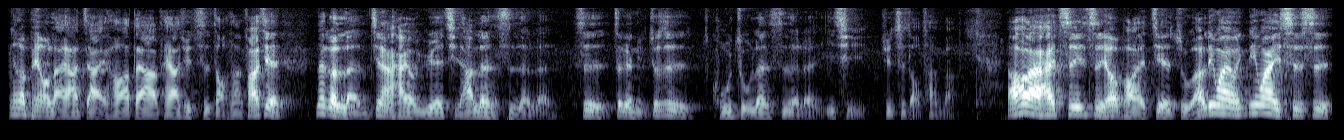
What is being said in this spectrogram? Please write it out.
那个朋友来他家以后，他带他陪他去吃早餐，发现那个人竟然还有约其他认识的人，是这个女就是苦主认识的人一起去吃早餐吧，然后后来还吃一次以后跑来借住，然后另外另外一次是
